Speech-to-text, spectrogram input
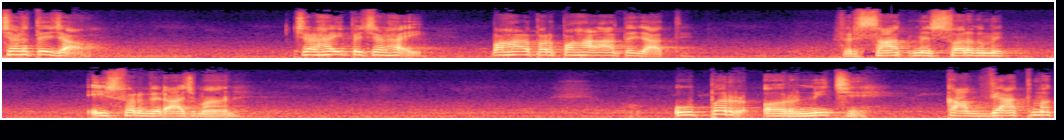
चढ़ते जाओ। चढ़ाई पे चढ़ाई, पहाड़ पर पहाड़ आते जाते। फिर साथ में स्वर्ग में ईश्वर विराजमान है। ऊपर और नीचे काव्यात्मक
